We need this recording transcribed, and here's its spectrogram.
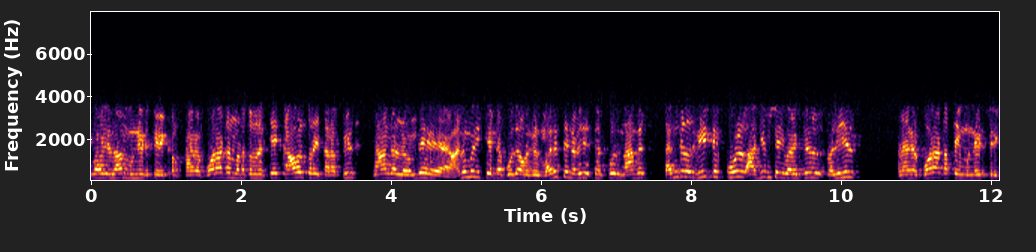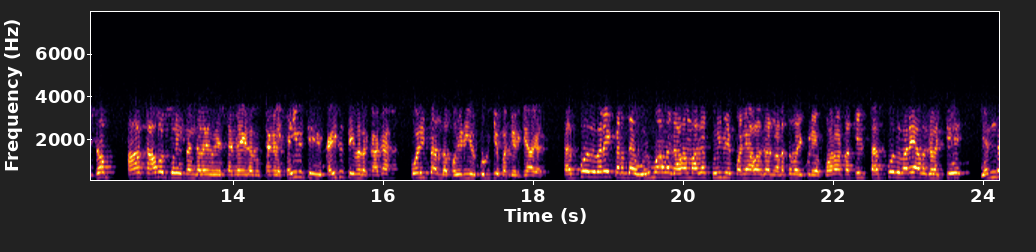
வகையில் தான் முன்னெடுத்திருக்கோம் நாங்கள் போராட்டம் நடத்துவதற்கே காவல்துறை தரப்பில் நாங்கள் வந்து அனுமதி கேட்ட போது அவர்கள் மறுத்த நிலையில் தற்போது நாங்கள் தங்களது வீட்டுக்குள் அகிம்சை வழக்கில் வழியில் நாங்கள் போராட்டத்தை முன்னெடுத்திருக்கிறோம். ஆனால் காவல்துறை தங்களை தங்களிடம் தங்களை கைது செய்து கைது செய்வதற்காக போலீசார் அந்த பகுதியில் குவிக்கப்பட்டிருக்கிறார்கள். தற்போது வரை கடந்த ஒரு மாத காலமாக தூய்மை பணியாளர்கள் நடத்த வரக்கூடிய போராட்டத்தில் தற்போது வரை அவர்களுக்கு எந்த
